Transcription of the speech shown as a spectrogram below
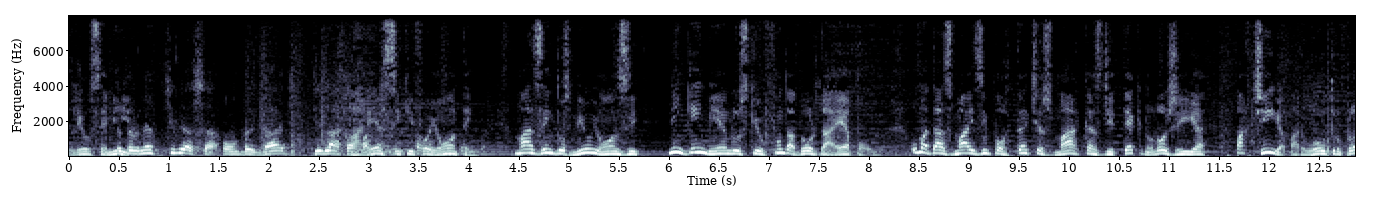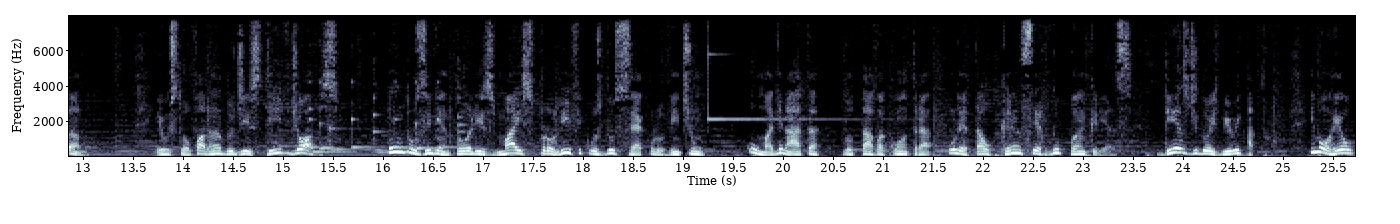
leucemia. Eu pelo menos tive essa hombridade de largar Parece que foi ontem, mas em 2011 ninguém menos que o fundador da Apple, uma das mais importantes marcas de tecnologia, partia para o outro plano. Eu estou falando de Steve Jobs, um dos inventores mais prolíficos do século XXI. O magnata lutava contra o letal câncer do pâncreas desde 2004 e morreu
